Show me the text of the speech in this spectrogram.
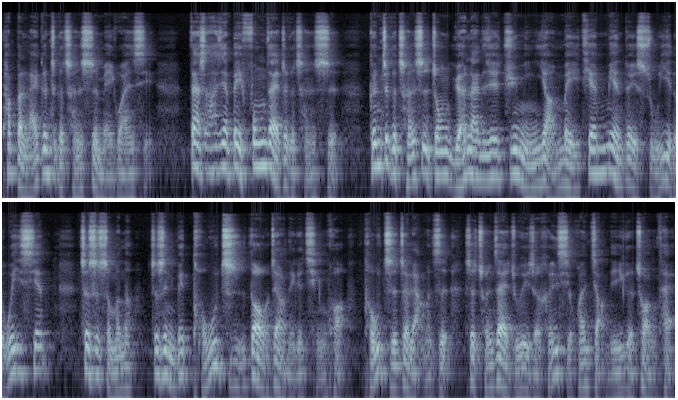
他本来跟这个城市没关系，但是他现在被封在这个城市，跟这个城市中原来的这些居民一样，每天面对鼠疫的危险。这是什么呢？这是你被投掷到这样的一个情况。投掷这两个字是存在主义者很喜欢讲的一个状态。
